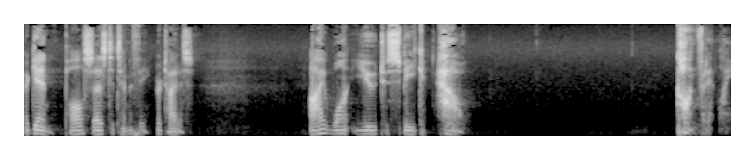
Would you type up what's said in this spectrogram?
again, Paul says to Timothy or Titus, I want you to speak how? Confidently.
